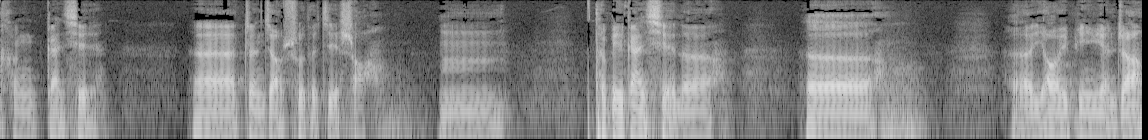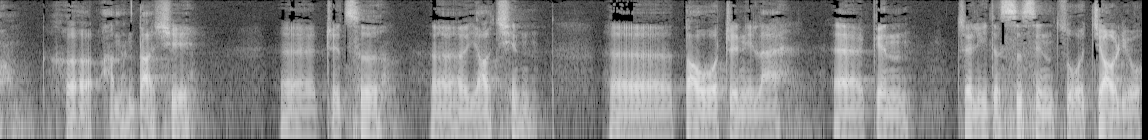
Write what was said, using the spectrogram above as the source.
很感谢呃郑教授的介绍。特别感谢的呃呃姚伟斌院长和澳门大学呃这次呃邀请呃到我这里来呃跟这里的师生做交流，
